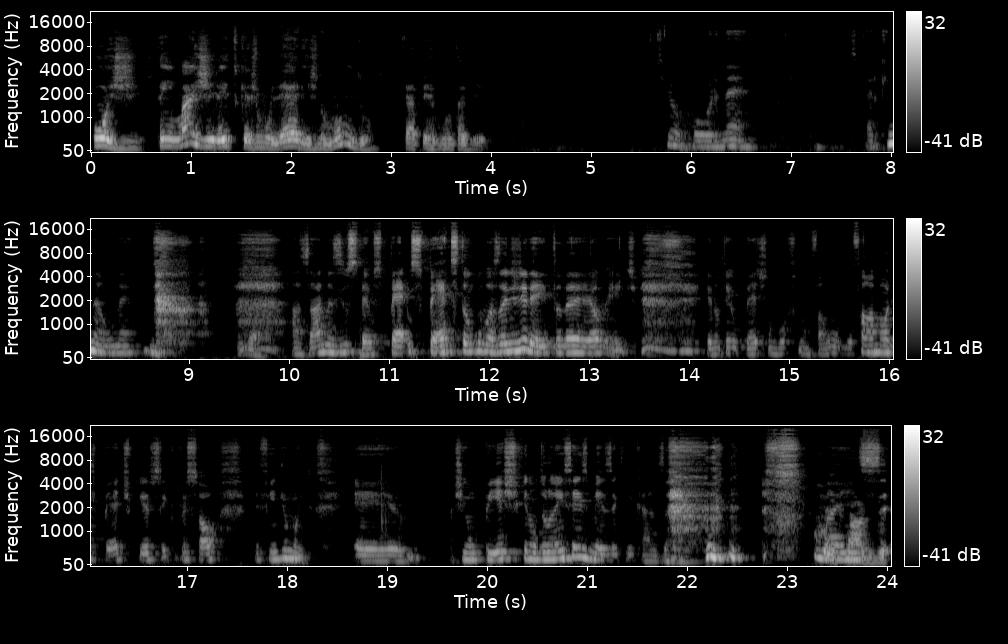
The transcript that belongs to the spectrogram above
hoje, têm mais direito que as mulheres no mundo? É a pergunta dele. Que horror, né? Espero que não, né? As armas e os pets. Os, pets. os pets estão com bastante direito, né? Realmente. Eu não tenho pet, não vou, não falo, não vou falar mal de pet, porque eu sei que o pessoal defende muito. É, tinha um peixe que não durou nem seis meses aqui em casa. mas, é,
